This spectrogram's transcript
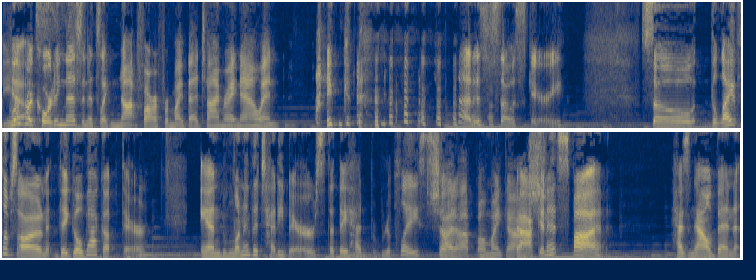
Yes. We're recording this and it's like not far from my bedtime right now and I'm gonna That is so scary. So the light flips on, they go back up there and one of the teddy bears that they had replaced shut up. Oh my gosh. back in its spot has now been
